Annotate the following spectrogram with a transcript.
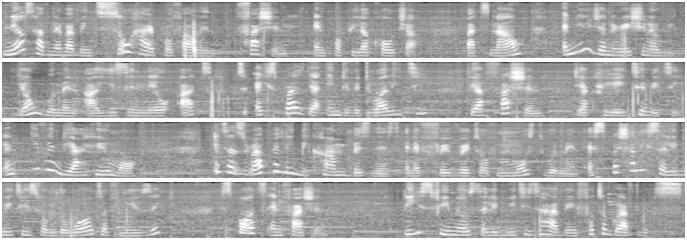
Nails have never been so high profile in fashion and popular culture, but now a new generation of young women are using nail art to express their individuality, their fashion, their creativity, and even their humor. It has rapidly become business and a favorite of most women, especially celebrities from the worlds of music, sports, and fashion. These female celebrities have been photographed with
